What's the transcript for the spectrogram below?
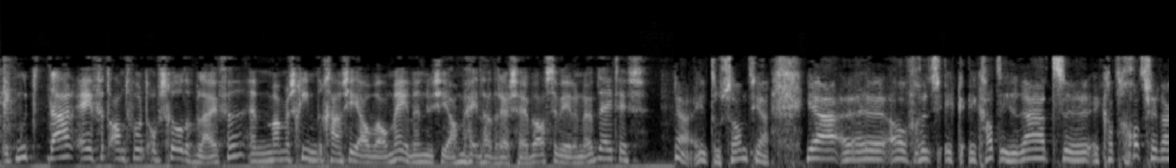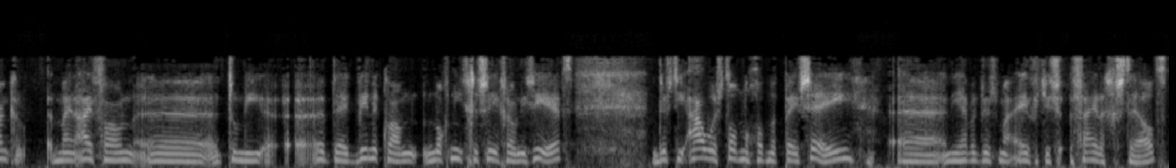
ik moet daar even het antwoord op schuldig blijven. En, maar misschien gaan ze jou wel mailen nu ze jouw mailadres hebben als er weer een update is. Ja, interessant, ja. Ja, uh, overigens, ik, ik had inderdaad, uh, ik had godzijdank mijn iPhone, uh, toen die update binnenkwam, nog niet gesynchroniseerd. Dus die oude stond nog op mijn pc. die heb ik dus maar eventjes veilig gesteld.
